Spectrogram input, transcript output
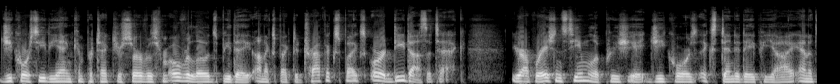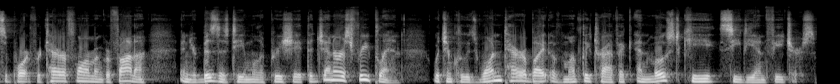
GCore CDN can protect your servers from overloads, be they unexpected traffic spikes or a DDoS attack. Your operations team will appreciate GCore's extended API and its support for Terraform and Grafana, and your business team will appreciate the generous free plan, which includes 1 terabyte of monthly traffic and most key CDN features.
